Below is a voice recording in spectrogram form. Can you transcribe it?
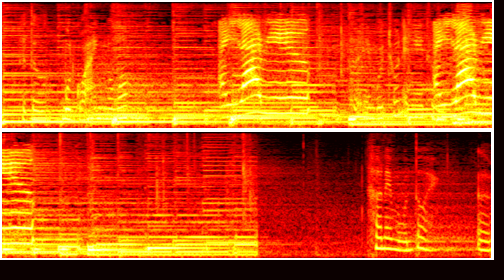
Từ từ, một của anh đúng không? I love you. Đợi em một chút em nghe thử I love you. hơn em 4 tuổi ừ.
